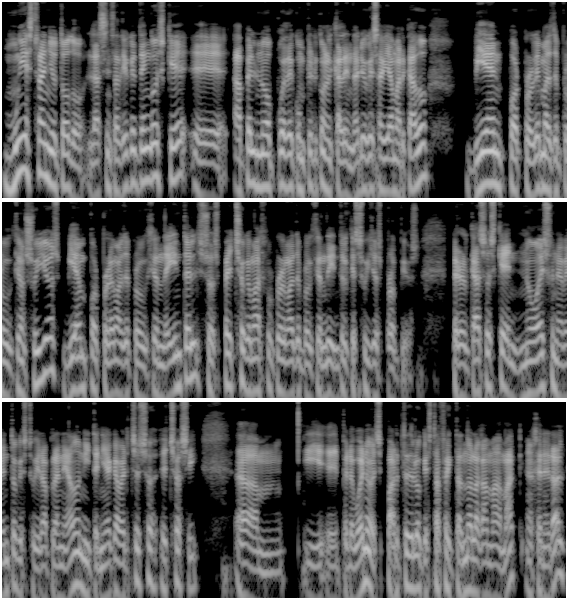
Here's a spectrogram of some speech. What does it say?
Muy extraño todo. La sensación que tengo es que Apple no puede cumplir con el calendario que se había marcado bien por problemas de producción suyos, bien por problemas de producción de Intel. Sospecho que más por problemas de producción de Intel que suyos propios. Pero el caso es que no es un evento que estuviera planeado ni tenía que haber hecho, hecho así. y, eh, pero bueno, es parte de lo que está afectando a la gama Mac en general.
